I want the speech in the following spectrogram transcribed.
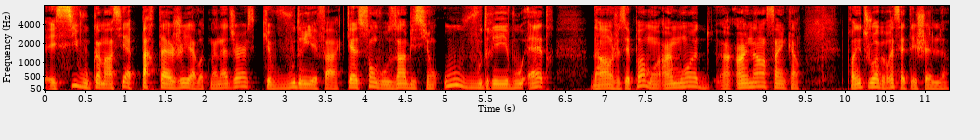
et si vous commenciez à partager à votre manager ce que vous voudriez faire, quelles sont vos ambitions, où voudriez-vous être dans, je ne sais pas moi, un mois, un, an, cinq ans? Prenez toujours à peu près cette échelle-là.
